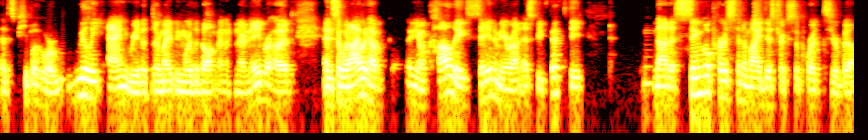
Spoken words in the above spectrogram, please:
That's people who are really angry that there might be more development in their neighborhood. And so when I would have you know colleagues say to me around SB 50, not a single person in my district supports your bill.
